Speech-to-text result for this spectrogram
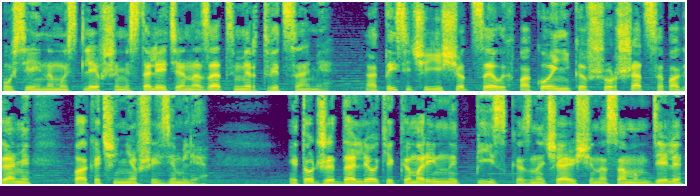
усеянному истлевшими столетия назад мертвецами, а тысячи еще целых покойников шуршат сапогами по окоченевшей земле. И тот же далекий комаринный писк, означающий на самом деле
